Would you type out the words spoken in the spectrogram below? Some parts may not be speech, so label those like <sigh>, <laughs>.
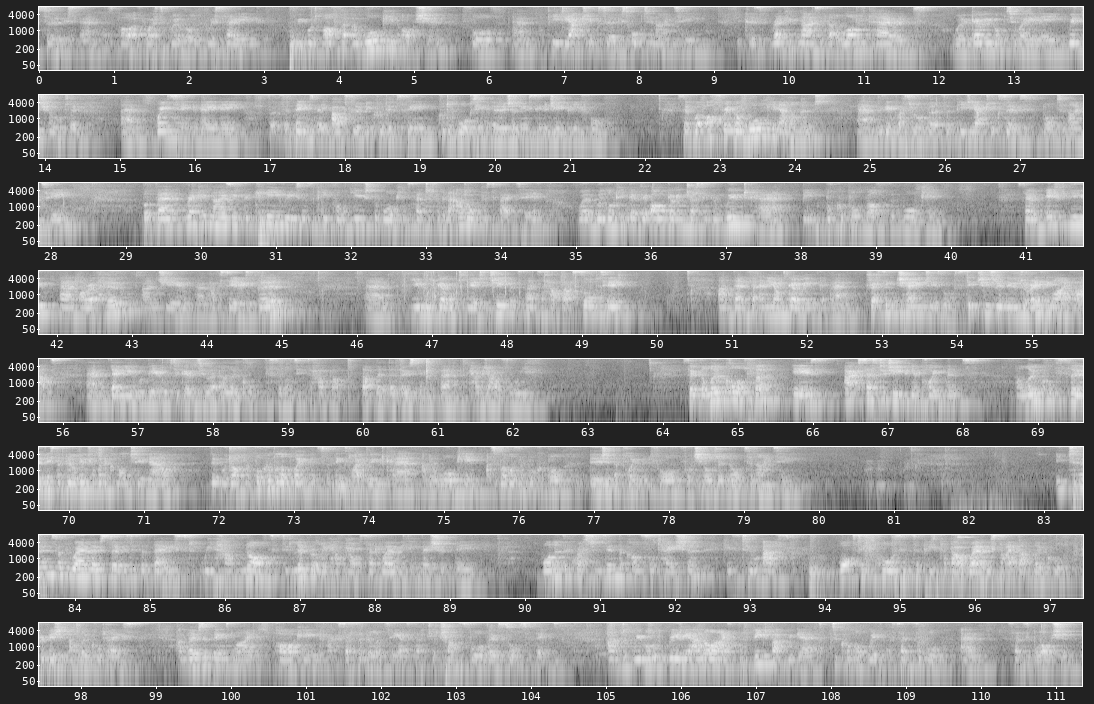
service then, as part of West Wirral, we're saying we would offer a walk-in option for um, a paediatric service up to 19 because recognising that a lot of parents were going up to A&E with children um, waiting in A&E for, for things they absolutely could have seen, could have walked in urgently and seen a GP for. So we're offering a walk-in element um, within Westfield for, for paediatric services 0 to 19. But then recognising the key reasons people use the walk-in centre from an adult perspective we're, we're looking at the ongoing dressing and wound care being bookable rather than walk-in. So if you um, are at home and you um, have a serious burn, um, you would go up to the urgent treatment centre, have that sorted, and then for any ongoing um, dressing changes or stitches removed or anything like that, um, then you would be able to go to a, a local facility to have that, that, that, that those things um, carried out for you. So the local offer is access to GP appointments, a local service, a building which I'm going to come on to now, that would offer bookable appointments for things like wound care and a walk-in, as well as a bookable urgent appointment for, for children 0 to 19. In terms of where those services are based, we have not, deliberately have not said where we think they should be. One of the questions in the consultation is to ask what's important to people about where we site that local provision, that local base. And those are things like parking, accessibility, etc., transport, those sorts of things. And we will really analyse the feedback we get to come up with a sensible, um, sensible option.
